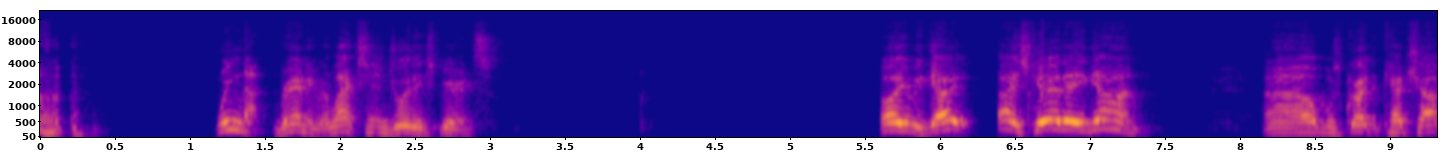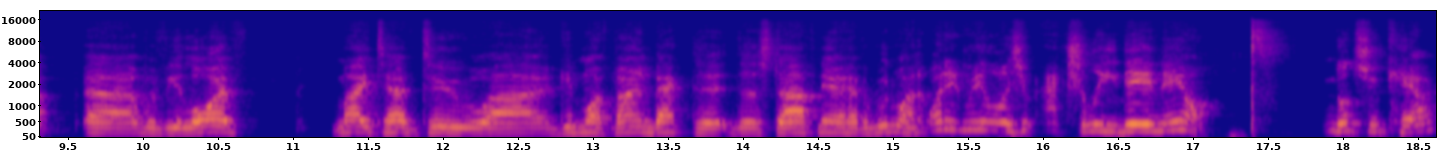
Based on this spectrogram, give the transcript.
Wingnut, Brownie, relax and enjoy the experience. Oh, here we go. Hey, Skirt, how you going? Uh, it was great to catch up uh, with you live. Mate, have to uh, give my phone back to, the staff now. Have a good one. I didn't realize you're actually there now. Not so cow.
